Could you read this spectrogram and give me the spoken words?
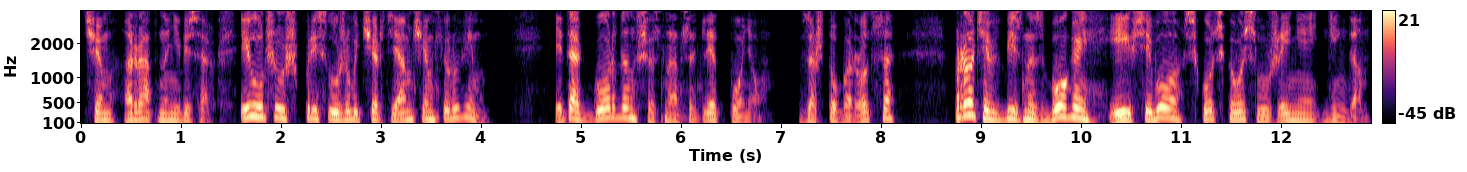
чем раб на небесах, и лучше уж прислуживать чертям, чем херувимам. Итак, Гордон в 16 лет понял. За что бороться? Против бизнес-бога и всего скотского служения деньгам.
